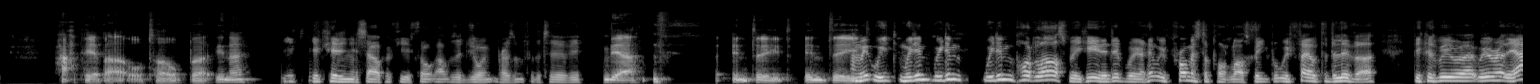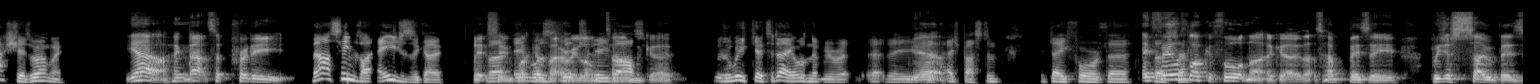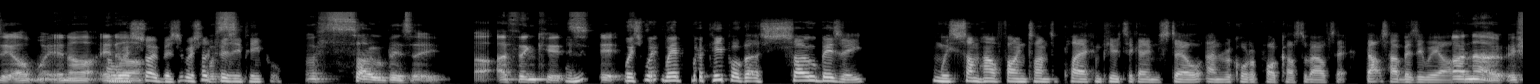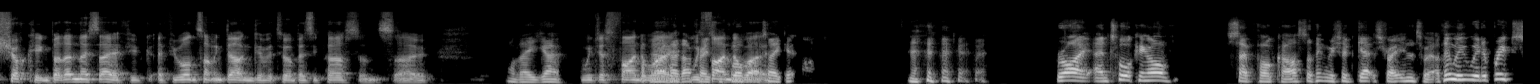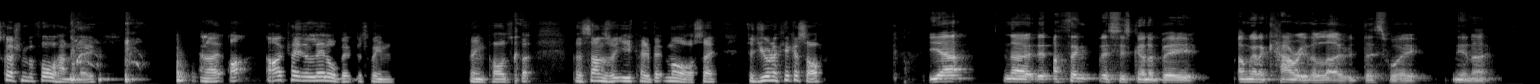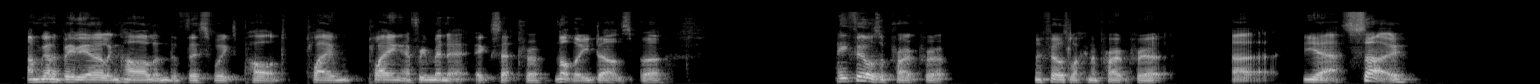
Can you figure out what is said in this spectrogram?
happy about, all told. But you know, you, you're kidding yourself if you thought that was a joint present for the two of you. yeah, indeed, indeed. And we, we we didn't we didn't we didn't pod last week either, did we? I think we promised a pod last week, but we failed to deliver because we were we were at the Ashes, weren't we? yeah, I think that's a pretty. That seems like ages ago. It seems it like a was very long time last- ago. It was a week ago today, wasn't it? We were at, at the Yeah. at Edgbaston, day four of the. It feels test. like a fortnight ago. That's how busy we're just so busy, aren't we? In our in Oh, we're our so busy. We're such we're busy people. we're so busy. I think it's it's We're, we're, we're, we're people that are so busy, and we somehow find time to play a computer game still and record a podcast about it. That's how busy we are. I know it's shocking, but then they say if you if you want something done, give it to a busy person. So well, there you go. we just find a way. We find a way. Take it. right, and talking of said podcast, I think we should get straight into it. I think we, we had a brief discussion beforehand, Lou, and I, I I played a little bit between between pods, but the sounds of it you've played a bit more. So, do you want to kick us off? Yeah, no, I think this is going to be. I'm going to carry the load this week. You know, I'm going to be the Erling Haaland of this week's pod, playing playing every minute, etc. Not that he does, but he feels appropriate. It feels like an appropriate. Uh, yeah. So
